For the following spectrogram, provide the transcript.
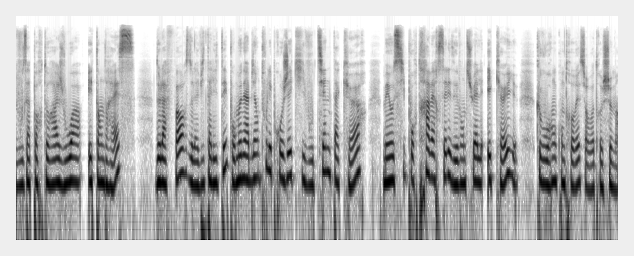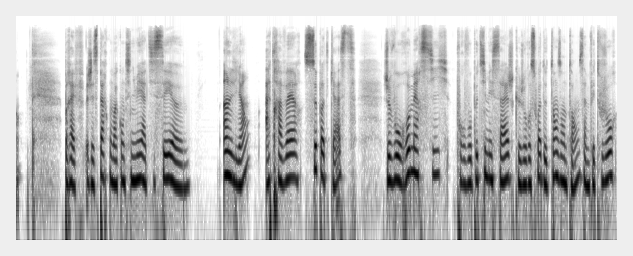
vous apportera joie et tendresse, de la force, de la vitalité pour mener à bien tous les projets qui vous tiennent à cœur, mais aussi pour traverser les éventuels écueils que vous rencontrerez sur votre chemin. Bref, j'espère qu'on va continuer à tisser euh, un lien à travers ce podcast. Je vous remercie pour vos petits messages que je reçois de temps en temps. Ça me fait toujours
